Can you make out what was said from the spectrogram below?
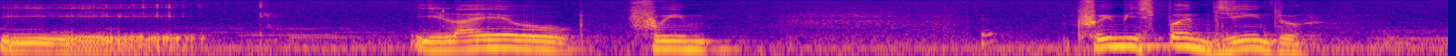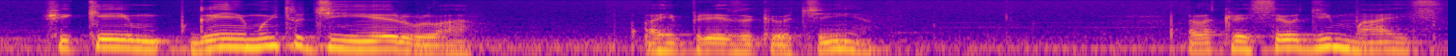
E, e lá eu fui, fui me expandindo. Fiquei, ganhei muito dinheiro lá a empresa que eu tinha, ela cresceu demais.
